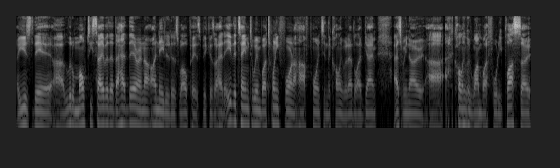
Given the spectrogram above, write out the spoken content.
I used their uh, little multi-saver that they had there, and I needed it as well, Pez, because I had either team to win by 24 and a half points in the Collingwood-Adelaide game. As we know, uh, Collingwood won by 40 plus, so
